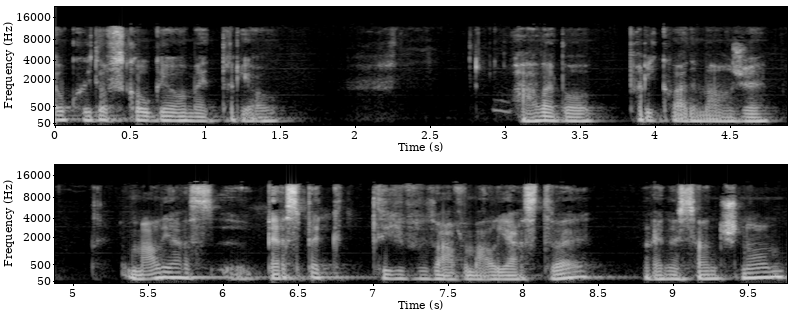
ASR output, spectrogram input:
euklidovskou geometriou. Alebo príklad mal, že maliar, perspektíva v maliarstve renesančnom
